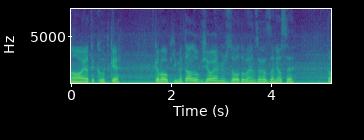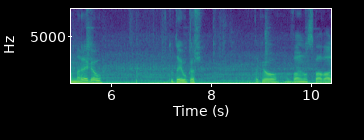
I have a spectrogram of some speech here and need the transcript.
No, ja te krótkie kawałki metalu wziąłem, już załadowałem, zaraz zaniosę tam na regał. Tutaj Łukasz takiego walną spawa,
